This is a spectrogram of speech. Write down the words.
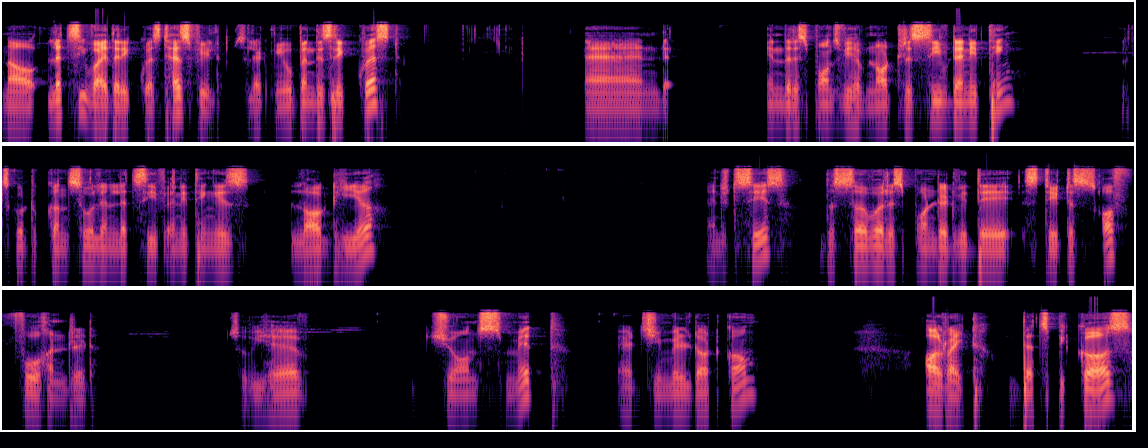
now let's see why the request has failed. So let me open this request. And in the response we have not received anything. Let's go to console and let's see if anything is logged here. And it says the server responded with a status of 400 so we have john smith at gmail.com all right. That's because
